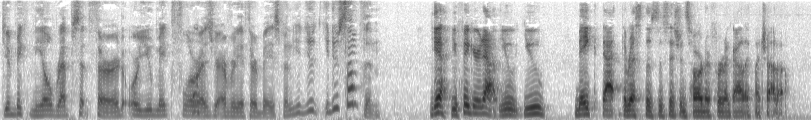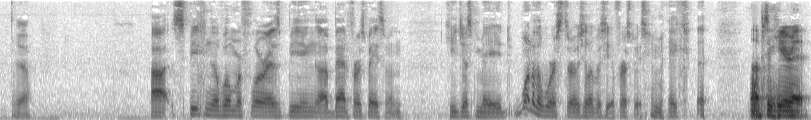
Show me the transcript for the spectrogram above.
give McNeil reps at third, or you make Flores your everyday third baseman. You do you do something. Yeah, you figure it out. You you make that the rest of those decisions harder for a guy like Machado. Yeah. Uh, speaking of Wilmer Flores being a bad first baseman, he just made one of the worst throws you'll ever see a first baseman make. Love to hear it.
